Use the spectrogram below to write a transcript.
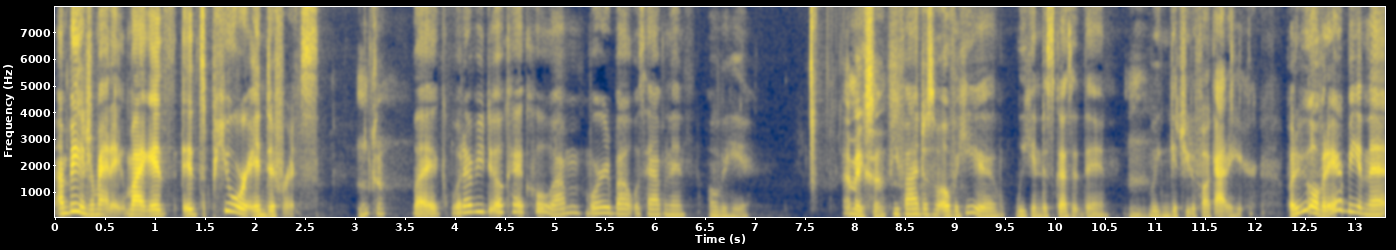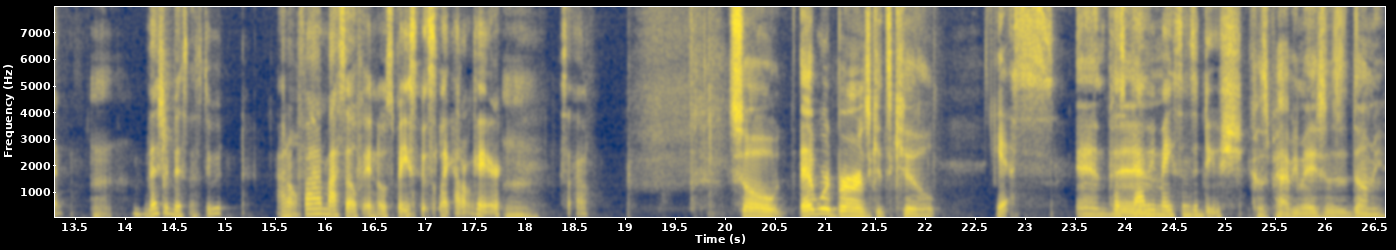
I'm being dramatic. Like it's it's pure indifference. Okay. Like whatever you do, okay, cool. I'm worried about what's happening over here. That makes sense. If you find yourself over here, we can discuss it then. Mm. We can get you the fuck out of here. But if you over there being that, Mm. that's your business, dude. I don't find myself in those spaces. Like I don't care. Mm. So So Edward Burns gets killed, yes, and because Pappy Mason's a douche. because Pappy Mason's a dummy.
